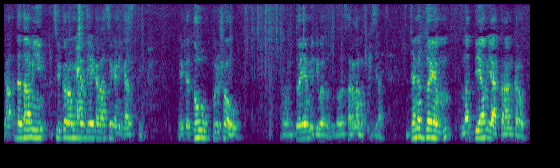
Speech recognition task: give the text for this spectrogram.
ददामि स्वीकरोमि मध्ये एकः हास्यकणिका अस्ति। एक द्वौ पुरुषौ द्वयम् इति वदतु तदा सरलमस्ति किल जनद्वयं नद्यां यात्रां करोति।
